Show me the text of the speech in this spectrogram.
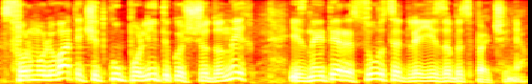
сформулювати чітку політику щодо них і знайти ресурси для її забезпечення.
